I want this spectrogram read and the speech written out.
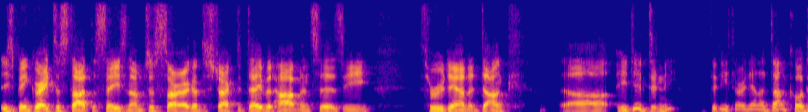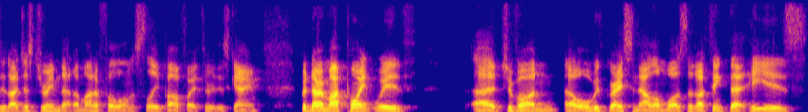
He's been great to start the season. I'm just sorry, I got distracted. David Hartman says he threw down a dunk. Uh, he did, didn't he? Did he throw down a dunk, or did I just dream that? I might have fallen asleep halfway through this game. But no, my point with uh, Jevon uh, or with Grayson Allen was that I think that he is,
